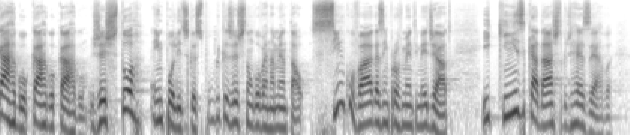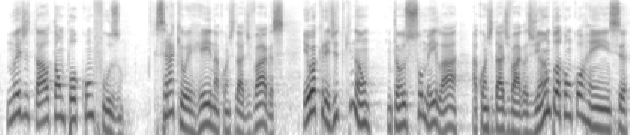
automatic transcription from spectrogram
Cargo, cargo, cargo. Gestor em políticas públicas e gestão governamental. Cinco vagas em provimento imediato e 15 cadastro de reserva. No edital está um pouco confuso. Será que eu errei na quantidade de vagas? Eu acredito que não. Então, eu somei lá a quantidade de vagas de ampla concorrência,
